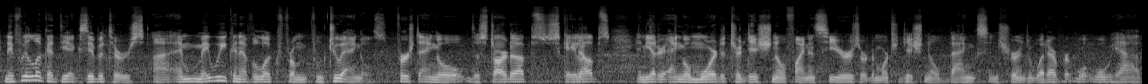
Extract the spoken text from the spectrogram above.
and if we look at the exhibitors, uh, and maybe we can have a look from from two angles. First angle, the startups, scale-ups, yep. and the other angle, more the traditional financiers or the more traditional banks, insurance, or whatever what, what we have.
